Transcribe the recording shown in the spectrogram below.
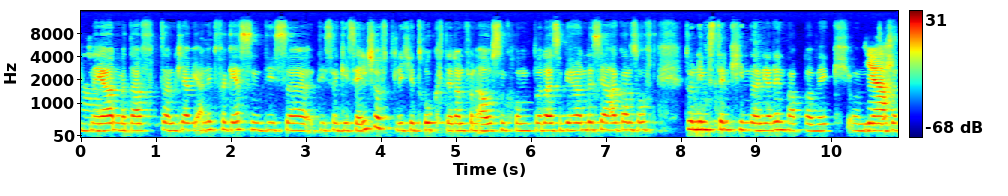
Naja, und man darf dann, glaube ich, auch nicht vergessen, dieser, dieser gesellschaftliche Druck, der dann von außen kommt. Oder also wir hören das ja auch ganz oft, du nimmst den Kindern ja den Papa weg. Und ja. also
